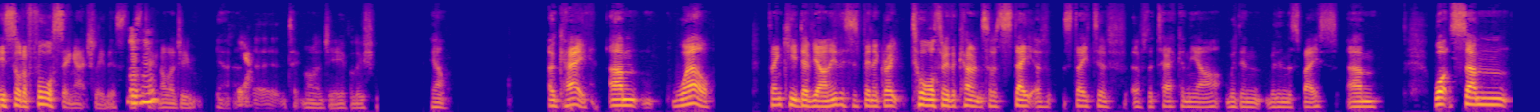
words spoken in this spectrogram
is sort of forcing actually this, this mm-hmm. technology yeah, yeah. Uh, technology evolution. Yeah. Okay. Um, well, thank you, Devyani. This has been a great tour through the current sort of state of state of of the tech and the art within within the space. Um, what's um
